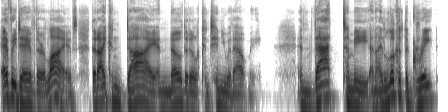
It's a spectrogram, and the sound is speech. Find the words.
every day of their lives, that I can die and know that it'll continue without me. And that to me, and I look at the great,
